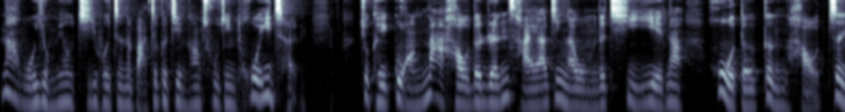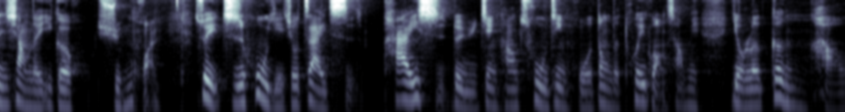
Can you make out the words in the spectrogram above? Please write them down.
那我有没有机会真的把这个健康促进推成？就可以广纳好的人才啊进来我们的企业，那获得更好正向的一个循环，所以直户也就在此开始对于健康促进活动的推广上面有了更好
